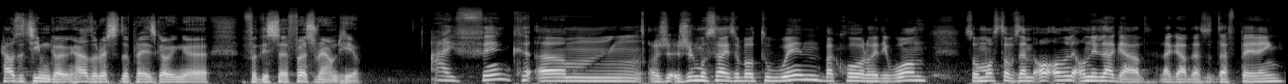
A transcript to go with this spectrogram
How's the team going? How are the rest of the players going uh, for this uh, first round here? I think um, Jules Moussard is about to win. Bacrot already won. So most of them, only, only Lagarde. Lagarde has a tough pairing.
